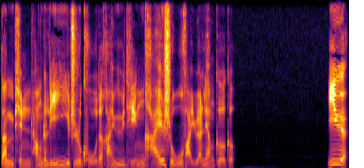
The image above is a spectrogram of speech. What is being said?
但品尝着离异之苦的韩玉婷还是无法原谅哥哥。一月，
